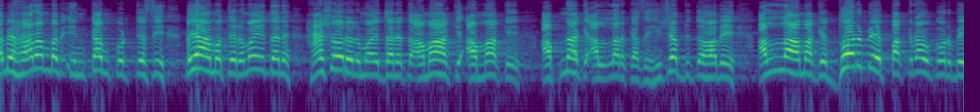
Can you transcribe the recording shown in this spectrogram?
আমি হারামভাবে ইনকাম করতেছি, কেয়ামতের ময়দানে, হাসরের ময়দানে তো আমাকে আমাকে, আপনাকে আল্লাহর কাছে হিসাব দিতে হবে। আল্লাহ আমাকে ধরবে, পাকড়াও করবে,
